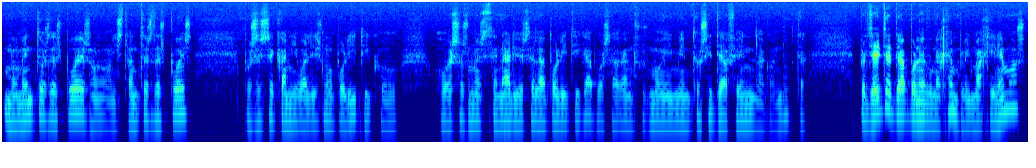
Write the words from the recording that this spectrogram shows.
momentos después o instantes después pues ese canibalismo político o esos mercenarios de la política pues hagan sus movimientos y te afeen la conducta. Pero ya te voy a poner un ejemplo. Imaginemos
